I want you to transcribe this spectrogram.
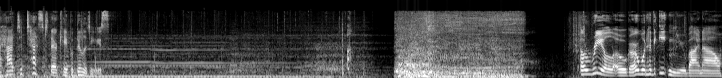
I had to test their capabilities. A real ogre would have eaten you by now.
